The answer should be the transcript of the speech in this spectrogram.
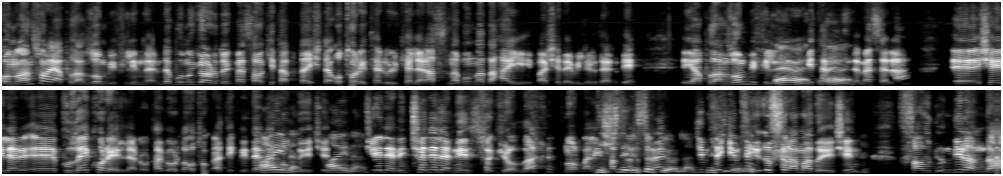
ondan sonra yapılan zombi filmlerinde bunu gördük. Mesela o kitapta işte otoriter ülkeler aslında bununla daha iyi baş edebilir derdi. E, yapılan zombi filmlerinin evet, bir tanesinde evet. mesela e, şeyler e, Kuzey Koreliler. O tabii orada otokratik bir devlet Aynen, olduğu için aynen. şeylerin çenelerini söküyorlar. Normal Dişleri söküyorlar. Kimse dişleri. kimseyi ısıramadığı için salgın bir anda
